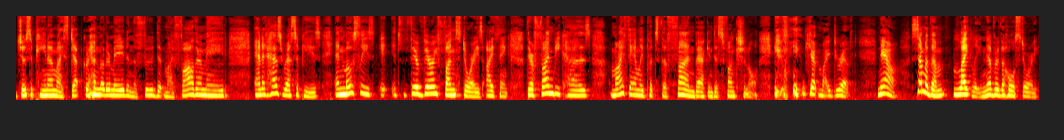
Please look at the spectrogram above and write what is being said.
Josephina, my step grandmother, made, and the food that my father made. And it has recipes, and mostly it, it's they're very fun stories. I think they're fun because my family puts the fun back in dysfunctional. If you get my drift. Now, some of them lightly, never the whole story.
